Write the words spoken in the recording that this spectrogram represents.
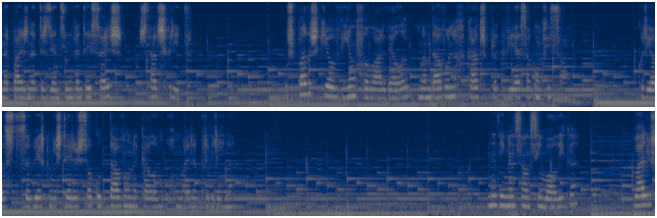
Na página 396, está descrito. Os padres que ouviam falar dela mandavam-lhe recados para que viesse à confissão, curiosos de saber que mistérios se ocultavam naquela romeira peregrina. Na dimensão simbólica, vários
